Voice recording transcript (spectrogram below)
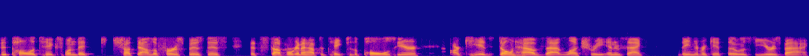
The politics when they shut down the first business, that stuff we're going to have to take to the polls here. Our kids don't have that luxury, and in fact, they never get those years back.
